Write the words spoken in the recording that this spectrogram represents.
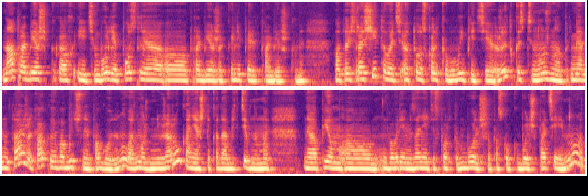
на пробежках и тем более после э, пробежек или перед пробежками. А, то есть рассчитывать э, то, сколько вы выпьете жидкости, нужно примерно так же, как и в обычную погоду. Ну, возможно, не в жару, конечно, когда объективно мы пьем во время занятий спортом больше, поскольку больше потеем, но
